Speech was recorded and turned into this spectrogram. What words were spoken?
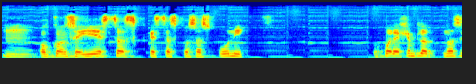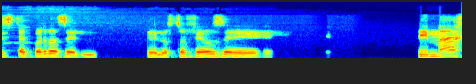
Mm. O conseguí estas, estas cosas únicas. O, por ejemplo, no sé si te acuerdas del, de los trofeos de, de Mag,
